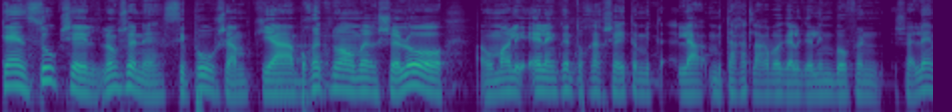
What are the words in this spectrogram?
כן, סוג של, לא משנה, סיפור שם. כי הבוחן תנועה אומר שלא, הוא אמר לי, אלא אם כן תוכיח שהיית מת, מתחת לארבע גלגלים באופן שלם.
